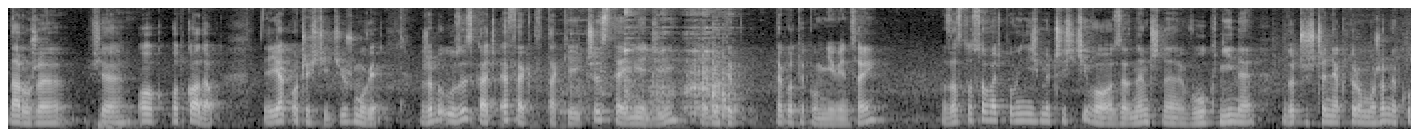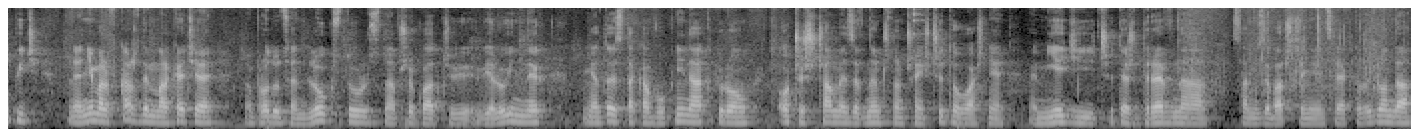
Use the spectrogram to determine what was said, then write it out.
na rurze się odkładał. Jak oczyścić? Już mówię. Żeby uzyskać efekt takiej czystej miedzi, tego, typu, tego typu mniej więcej, zastosować powinniśmy czyściwo zewnętrzne, włókninę do czyszczenia, którą możemy kupić e, niemal w każdym markecie. No, Producent Lux Tools na przykład, czy wielu innych. To jest taka włóknina, którą oczyszczamy zewnętrzną część, czy to właśnie miedzi, czy też drewna. Sami zobaczcie mniej więcej jak to wygląda.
